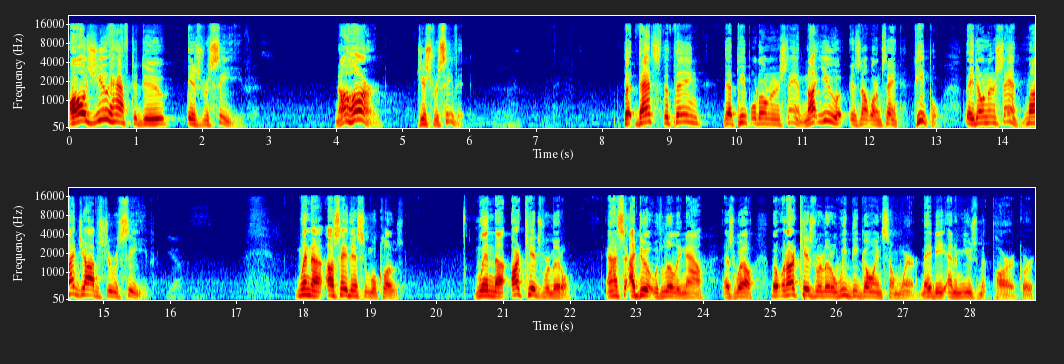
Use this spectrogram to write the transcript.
All you have to do is receive. Not hard, just receive it. But that's the thing that people don't understand. Not you is not what I'm saying. People, they don't understand. My job is to receive. When uh, I'll say this and we'll close. When uh, our kids were little, and I, I do it with Lily now as well. But when our kids were little, we'd be going somewhere, maybe an amusement park or,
